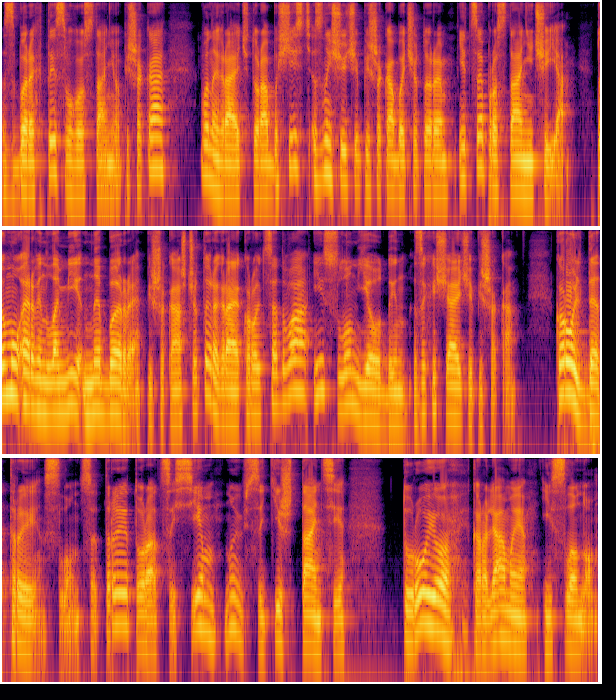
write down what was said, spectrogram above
зберегти свого останнього пішака. Вони грають тура Б6, знищуючи пішака Б4, і це проста нічия. Тому Ервін Ламі не бере пішака H4, грає король С2 і слон Е1, захищаючи пішака. Король Д3, слон С3, тура С7, ну і всі ті ж танці турою, королями і слоном.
